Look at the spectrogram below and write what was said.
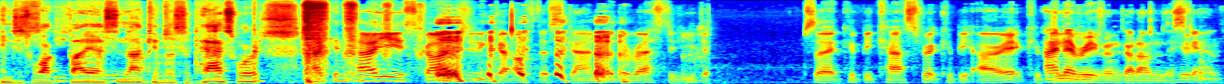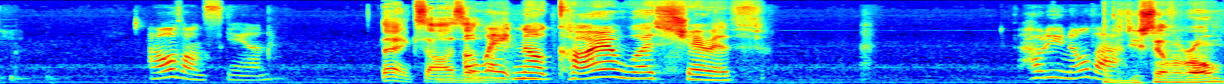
And just walk Excuse by us and you're not give us a password. I can tell you Scott didn't get off the scan, but the rest of you did. So it could be Casper, it could be Ari, it could be... I never even got on the Who? scan. I was on scan. Thanks, hmm. Ozzy. Oh wait, no, Kara was sheriff. How do you know that? Did you still have a roll?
